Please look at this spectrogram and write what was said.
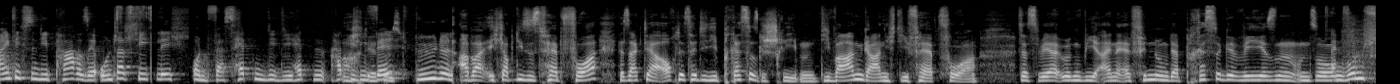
eigentlich sind die Paare sehr unterschiedlich. Und was hätten die? Die hätten, hatten Ach, die, die Weltbühne. Aber ich glaube, dieses Fab Four, der sagt ja auch, das hätte die Presse geschrieben. Die waren gar nicht die Fab Four. Das wäre irgendwie eine Erfindung der Presse gewesen und so. Ein Wunsch,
